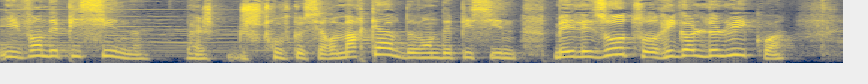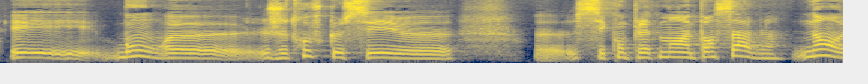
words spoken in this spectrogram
Ils vendent des piscines. Ben, je, trouve que c'est remarquable de vendre des piscines, mais les autres rigolent de lui, quoi. Et bon, euh, je trouve que c'est euh, euh, c'est complètement impensable. Non,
